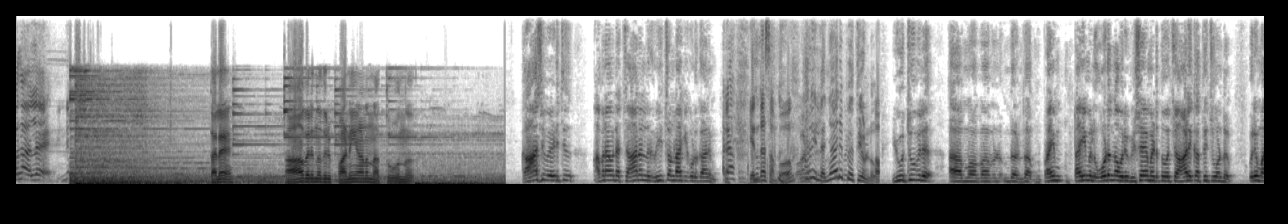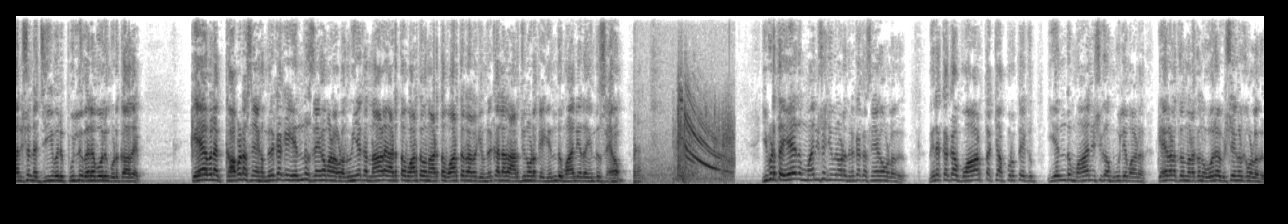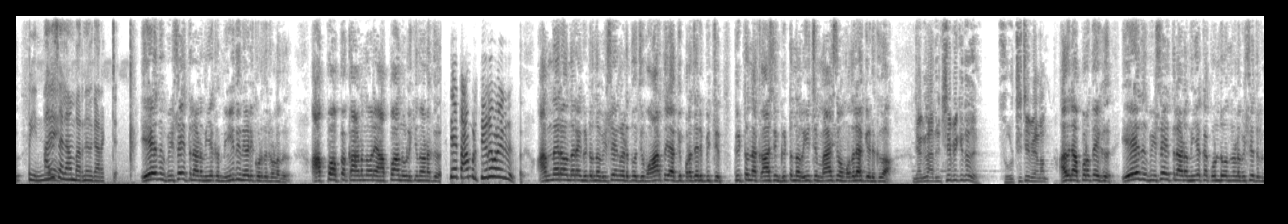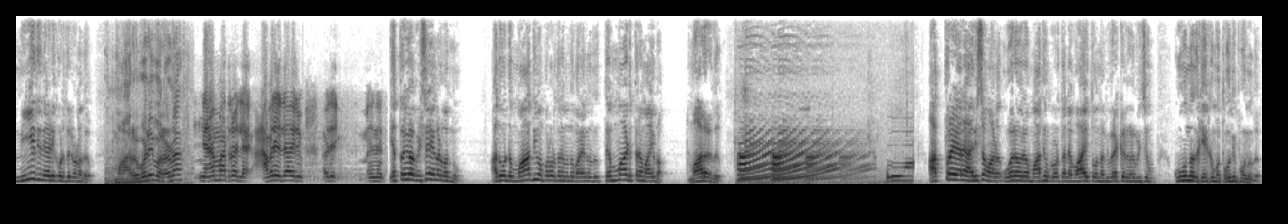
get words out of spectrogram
തുടങ്ങാല്ലേ തലേ ആ വരുന്നതൊരു പണിയാണെന്നാ തോന്നുന്നത്. കാശ് മേടിച്ച് അവനവന്റെ ചാനലിൽ റീച്ച് ഉണ്ടാക്കി കൊടുക്കാനും. എന്താ സംഭവം? അറിയില്ല ഞാനിപ്പോ എത്തിയുള്ളൂ. യൂട്യൂബിൽ പ്രൈം ടൈമിൽ ഓടുന്ന ഒരു വിഷയം എടുത്തു വെച്ച് ആളി കത്തിച്ചുകൊണ്ട് ഒരു മനുഷ്യന്റെ ജീവന് പുല്ല് വില പോലും കൊടുക്കാതെ കേവലം കപട സ്നേഹം. നിനക്കൊക്കെ എന്ത് സ്നേഹമാണ് അവളത് നീയൊക്കെ നാളെ അടുത്ത വാർത്ത വന്ന് അടുത്ത വാർത്തകൾ ഇറക്കി നിനക്കല്ലാതെ അർജുനോടൊക്കെ എന്ത് മാന്യത എന്ത് സ്നേഹം? ഇവിടുത്തെ ഏത് മനുഷ്യ ജീവനോട് നിനക്കൊക്കെ സ്നേഹമുള്ളത്? നിനക്കൊക്കെ വാർത്തയ്ക്ക് അപ്പുറത്തേക്ക് എന്ത് മാനുഷിക മൂല്യമാണ് കേരളത്തിൽ നടക്കുന്ന ഓരോ വിഷയങ്ങൾക്കും ഉള്ളത്? അത് സലാം പറഞ്ഞത് കറക്റ്റ് ഏത് വിഷയത്തിലാണ് നീക്ക് നീതി നേടിക്കൊടുത്തിട്ടുള്ളത്? അപ്പ അപ്പ കാണുന്നവനെ അപ്പ എന്ന് വിളിക്കുന്ന കണക്ക്. അന്നേരം അന്നേരം കിട്ടുന്ന വിഷയങ്ങൾ എടുത്തു വെച്ച് വാർത്തയാക്കി പ്രചരിപ്പിച്ച് കിട്ടുന്ന കാശും കിട്ടുന്ന റീച്ചും മാക്സിമം മുതലാക്കി എടുക്കുക. ഞങ്ങൾ അധിക്ഷേപിക്കുന്നത് സൂക്ഷിച്ചു വേണം. അതിനപ്പുറത്തേക്ക് ഏത് വിഷയത്തിലാണ് നീയൊക്കെ കൊണ്ടുവന്നുള്ള വിഷയത്തിൽ നീതി നേടിക്കൊടുത്തിട്ടുള്ളത്? മറുപടി പറയടാ. ഞാൻ മാത്രമല്ല അവരെല്ലാവരും അവർ എത്രയോ വിഷയങ്ങൾ വന്നു. അതുകൊണ്ട് മാധ്യമ പ്രവർത്തനം എന്ന് പറയുന്നത് തെമ്മാടിത്തരമായി മാറരുത്. അത്രയേറെ അരിശമാണ് ഓരോരോ മാധ്യമ പ്രവർത്തന വായി തോന്നുന്ന വിവരക്കേടുകൾ വിളിച്ച് കൂന്നത് കേൾക്കുമ്പോൾ തോന്നിപ്പോകുന്നത്.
